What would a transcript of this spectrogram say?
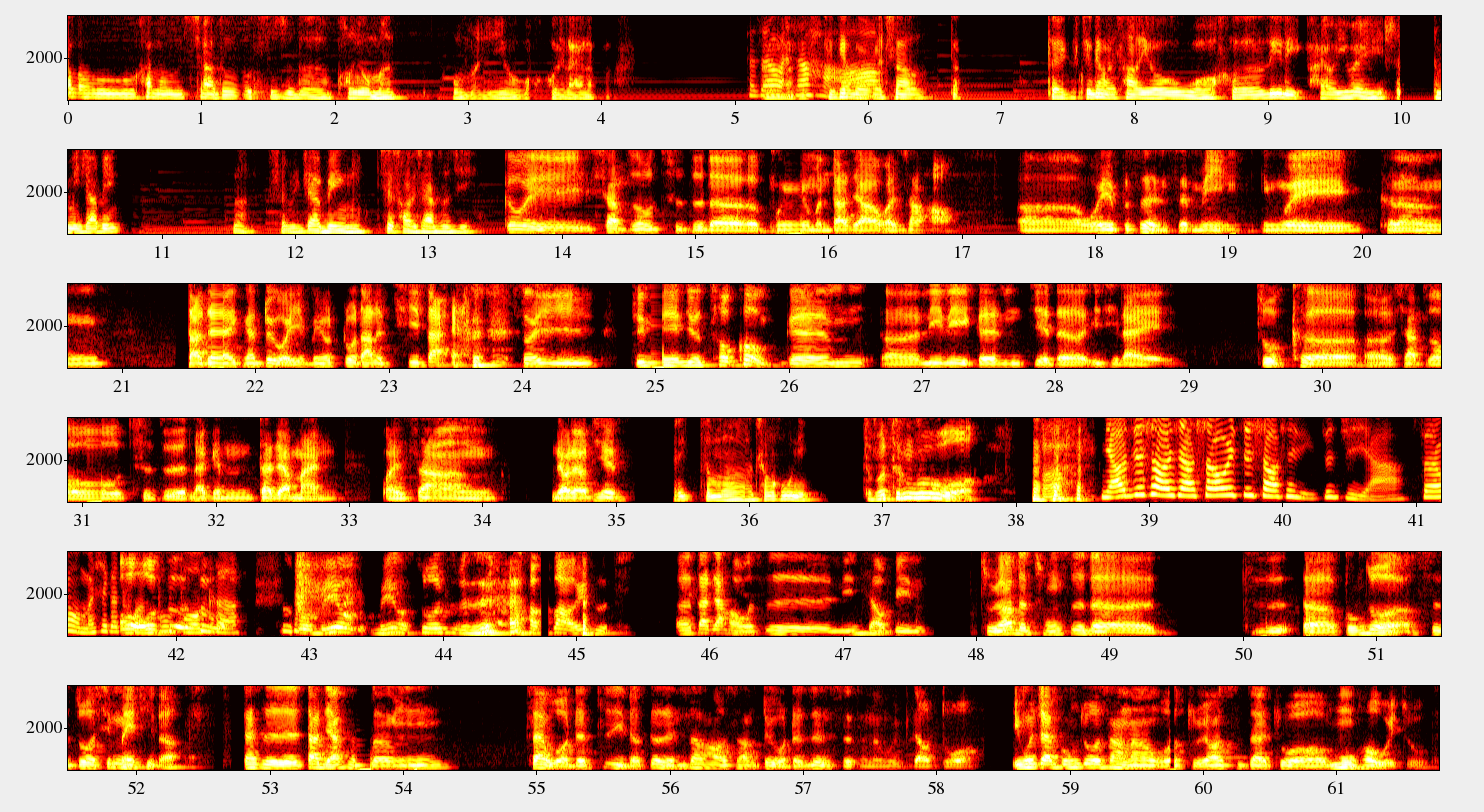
Hello，Hello，下周辞职的朋友们，我们又回来了。大家晚上好。今天晚上的，对，今天晚上有我和丽丽，还有一位神秘嘉宾。那神秘嘉宾介绍一下自己。各位下周辞职的朋友们，大家晚上好。呃，我也不是很神秘，因为可能大家应该对我也没有多大的期待，所以今天就抽空跟呃丽丽跟杰德一起来。做客，呃，下周辞职来跟大家晚晚上聊聊天。哎，怎么称呼你？怎么称呼我？啊？你要介绍一下，稍微介绍一下你自己啊。虽然我们是个同步播客，是我没有没有说，是不是？不好意思。呃，大家好，我是林小斌，主要的从事的职呃工作是做新媒体的，但是大家可能在我的自己的个人账号上对我的认识可能会比较多。因为在工作上呢，我主要是在做幕后为主，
